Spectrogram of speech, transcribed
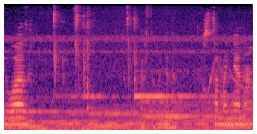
Igual, Hasta mañana. hasta mañana.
